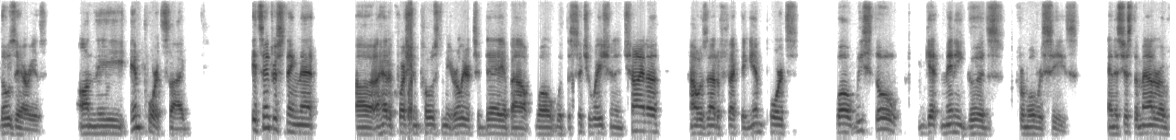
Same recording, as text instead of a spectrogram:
those areas. On the import side, it's interesting that uh, I had a question posed to me earlier today about, well, with the situation in China, how is that affecting imports? Well, we still get many goods from overseas. And it's just a matter of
